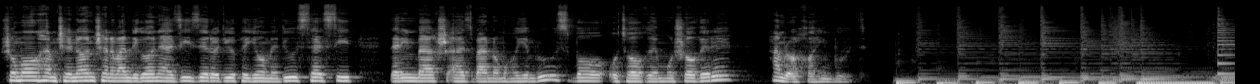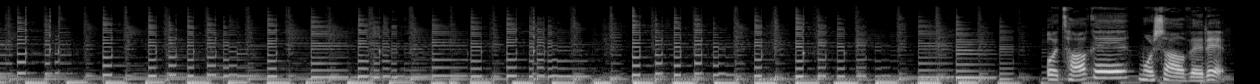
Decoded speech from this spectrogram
شما همچنان شنوندگان عزیز رادیو پیام دوست هستید. در این بخش از برنامه های امروز با اتاق مشاوره همراه خواهیم بود. اتاق مشاوره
